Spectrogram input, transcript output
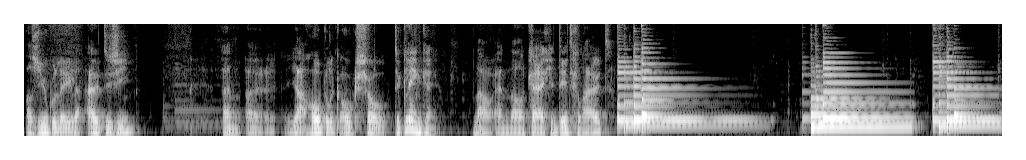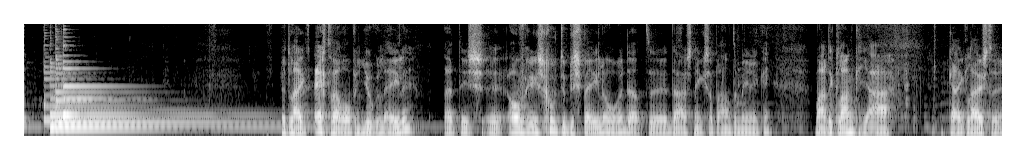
als ukulele uit te zien. En ja, hopelijk ook zo te klinken. Nou, en dan krijg je dit geluid. Het lijkt echt wel op een ukulele. Het is uh, overigens goed te bespelen hoor, dat, uh, daar is niks op aan te merken. Maar de klank, ja, kijk, luister.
